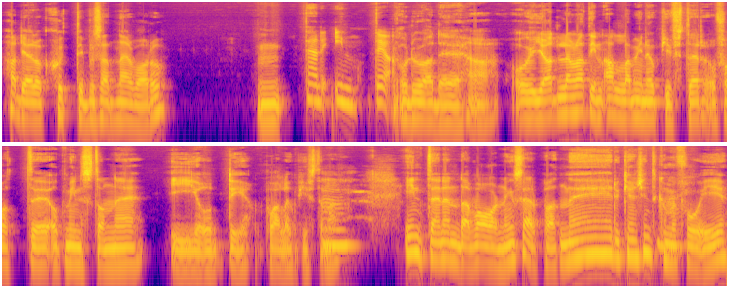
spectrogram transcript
hade jag dock 70% närvaro. Mm, Det hade inte jag. och du hade, ja. Och jag hade lämnat in alla mina uppgifter och fått eh, åtminstone E och D på alla uppgifterna. Mm. Inte en enda varning så här på att nej, du kanske inte kommer få E.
